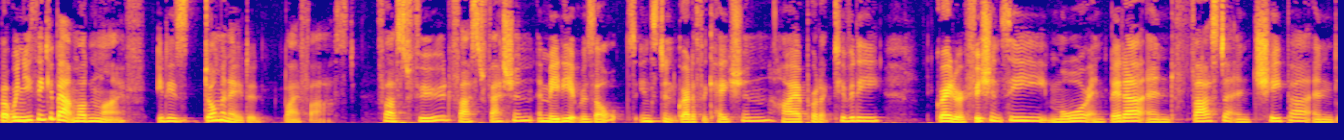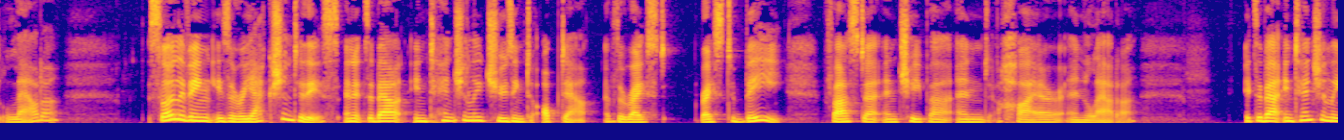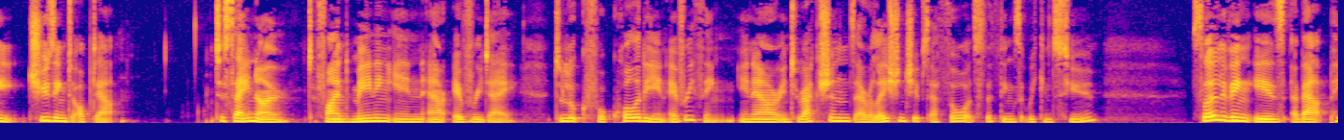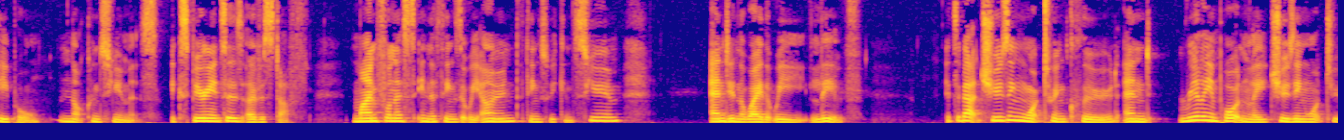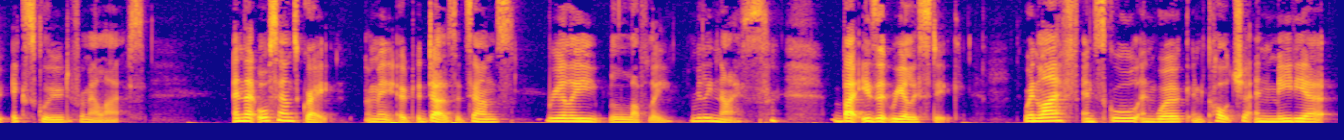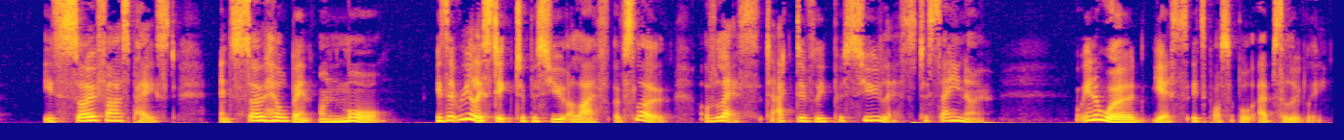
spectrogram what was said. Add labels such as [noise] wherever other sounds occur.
But when you think about modern life, it is dominated by fast. Fast food, fast fashion, immediate results, instant gratification, higher productivity, greater efficiency, more and better and faster and cheaper and louder. Slow living is a reaction to this, and it's about intentionally choosing to opt out of the race, race to be faster and cheaper and higher and louder. It's about intentionally choosing to opt out, to say no, to find meaning in our everyday to look for quality in everything in our interactions, our relationships, our thoughts, the things that we consume. Slow living is about people, not consumers, experiences over stuff, mindfulness in the things that we own, the things we consume, and in the way that we live. It's about choosing what to include and, really importantly, choosing what to exclude from our lives. And that all sounds great. I mean, it, it does. It sounds really lovely, really nice. [laughs] But is it realistic? When life and school and work and culture and media is so fast paced and so hell bent on more, is it realistic to pursue a life of slow, of less, to actively pursue less, to say no? Well, in a word, yes, it's possible, absolutely.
